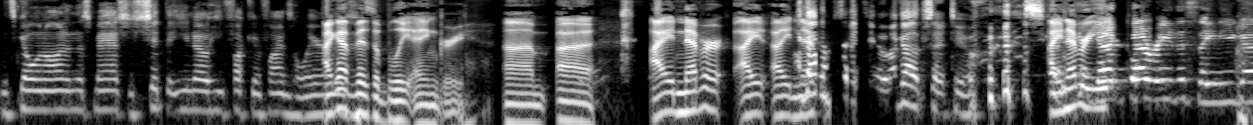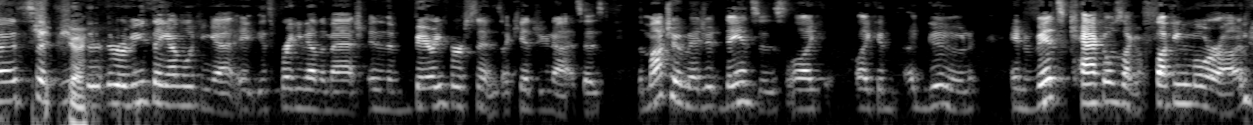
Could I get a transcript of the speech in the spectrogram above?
that's going on in this match. It's shit that you know he fucking finds hilarious. I got visibly angry. Um, uh, I never, I, I I never, got upset too. I got upset too. I never Can eat. I, can I read this thing to you guys? Sure. The, the review thing I'm looking at, it, it's breaking down the match, and in the very first sentence, I kid you not, it says the Macho Midget dances like like a, a goon, and Vince cackles like a fucking moron.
